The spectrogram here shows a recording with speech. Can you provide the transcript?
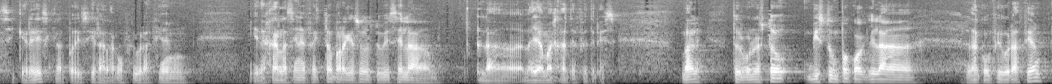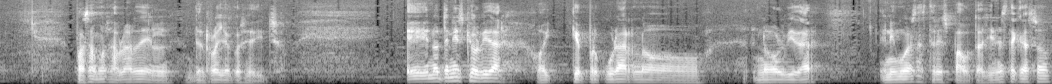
si queréis, que podéis ir a la configuración y dejarla sin efecto para que solo estuviese la, la, Yamaha TF3. ¿Vale? Entonces, bueno, esto, visto un poco aquí la, configuración, pasamos a hablar del, rollo que os he dicho. Eh, no tenéis que olvidar, o hay que procurar no, olvidar en ninguna de estas tres pautas. Y en este caso,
